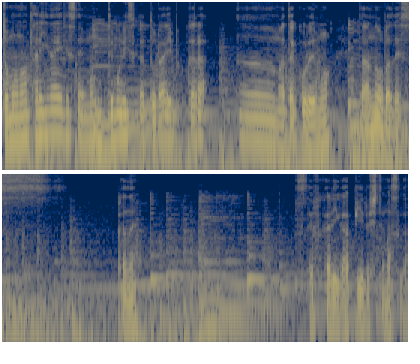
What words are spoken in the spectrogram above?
と物足りないですね。モンテモリスがドライブから。うーんまたこれもターンオーバーです。かね。ステフ・カリーがアピールしてますが。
